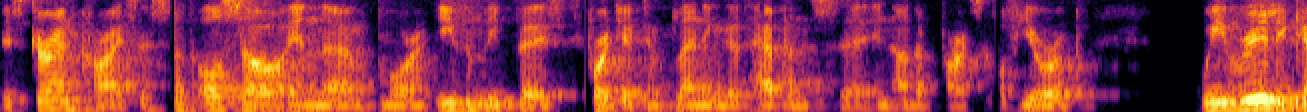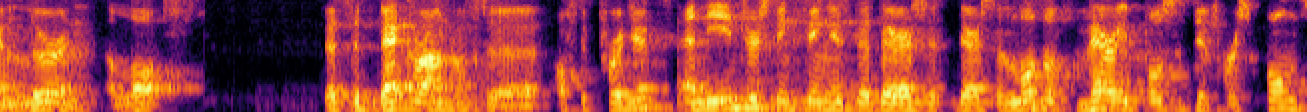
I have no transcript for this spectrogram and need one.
this, current crisis, but also in the more evenly paced project and planning that happens uh, in other parts of Europe. We really can learn a lot. That's the background of the of the project. And the interesting thing is that there's there's a lot of very positive response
